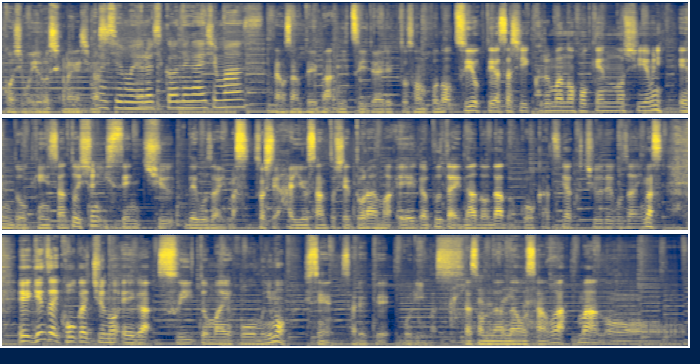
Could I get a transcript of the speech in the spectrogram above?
今週もよろしくお願いします。今週もよろしくお願いします。なおさんといえば三井ダイレクト損保の強くて優しい車の保険の CM に遠藤健一さんと一緒に出演中でございます。そして俳優さんとしてドラマ映画舞台などなどご活躍中でございます、えー現在公開中の映画スイートマイホームにも出演されております。さあそんななおさんはまああのー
